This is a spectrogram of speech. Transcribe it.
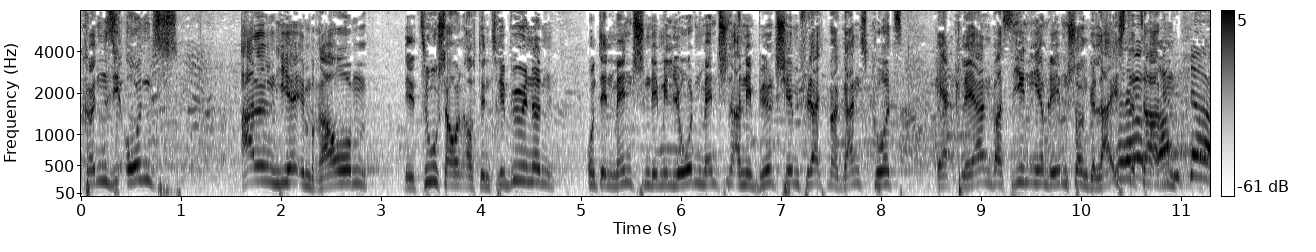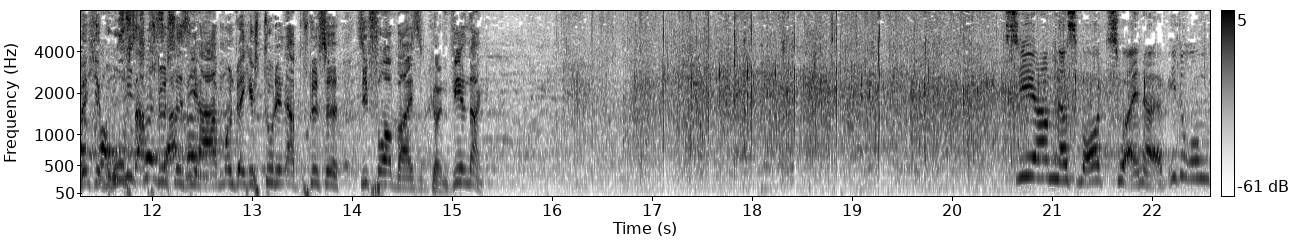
Können Sie uns allen hier im Raum, den Zuschauern auf den Tribünen, und den Menschen, den Millionen Menschen an den Bildschirmen vielleicht mal ganz kurz erklären, was Sie in Ihrem Leben schon geleistet Herr haben, Brandner, welche Sie Berufsabschlüsse Sache. Sie haben und welche Studienabschlüsse Sie vorweisen können. Vielen Dank. Sie haben das Wort zu einer Erwiderung.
